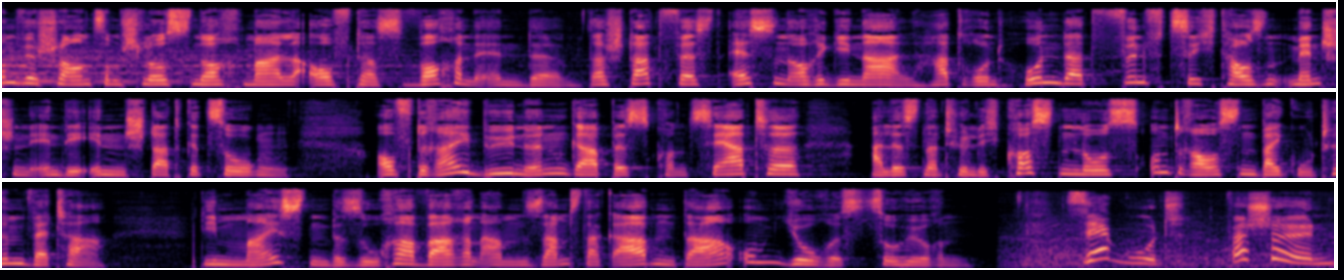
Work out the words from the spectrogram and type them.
Und wir schauen zum Schluss nochmal auf das Wochenende. Das Stadtfest Essen Original hat rund 150.000 Menschen in die Innenstadt gezogen. Auf drei Bühnen gab es Konzerte, alles natürlich kostenlos und draußen bei gutem Wetter. Die meisten Besucher waren am Samstagabend da, um Joris zu hören. Sehr gut, war schön.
